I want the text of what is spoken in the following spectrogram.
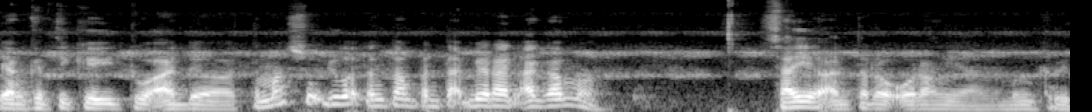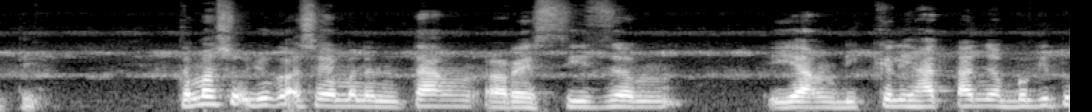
yang ketika itu ada, termasuk juga tentang pentadbiran agama saya antara orang yang mengkritik. Termasuk juga saya menentang racism yang dikelihatannya begitu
